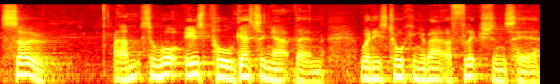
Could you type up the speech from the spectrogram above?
So, um, so what is Paul getting at then when he's talking about afflictions here?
